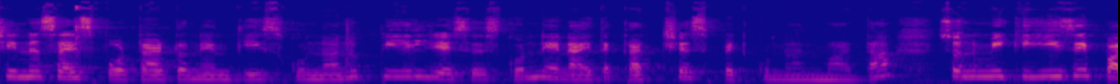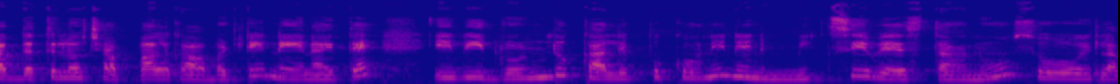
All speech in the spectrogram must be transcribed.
చిన్న సైజ్ పొటాటో నేను తీసుకున్నాను. పీల్ చేసేసుకొని నేనైతే కట్ చేసి పెట్టుకున్నాను అనమాట సో మీకు ఈజీ పద్ధతిలో చెప్పాలి కాబట్టి నేనైతే ఇవి రెండు కలుపుకొని నేను మిక్సీ వేస్తాను. సో ఇట్లా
